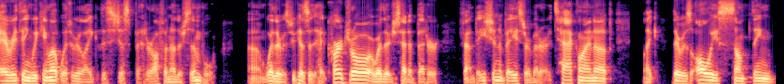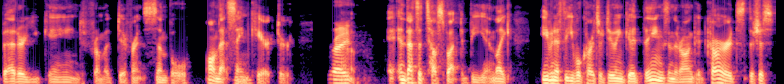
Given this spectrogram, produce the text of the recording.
everything we came up with, we were like, this is just better off another symbol. Um, whether it was because it had card draw or whether it just had a better foundation base or a better attack lineup. Like there was always something better you gained from a different symbol on that same character. Right. Um, and that's a tough spot to be in. Like even if the evil cards are doing good things and they're on good cards, there's just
